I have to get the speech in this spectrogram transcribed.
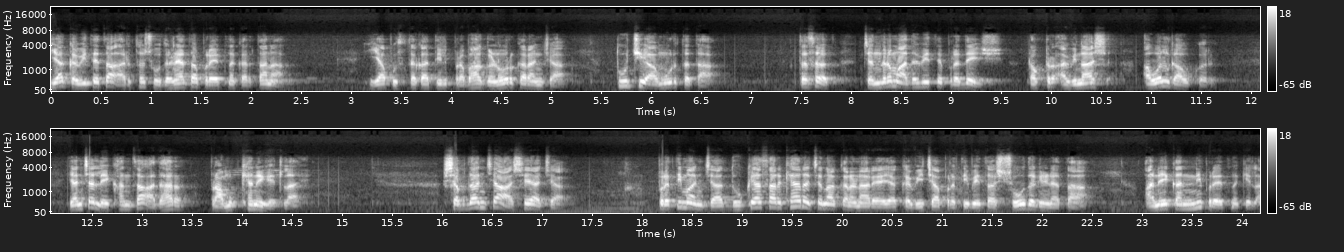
या कवितेचा अर्थ शोधण्याचा प्रयत्न करताना या पुस्तकातील प्रभा गणोरकरांच्या तूची अमूर्तता. तसंच चंद्रमाधवीचे प्रदेश डॉक्टर अविनाश अवलगावकर यांच्या लेखांचा आधार प्रामुख्याने घेतला आहे. शब्दांच्या आशयाच्या प्रतिमांच्या धुक्यासारख्या रचना करणाऱ्या या कवीच्या प्रतिभेचा शोध घेण्याचा अनेकांनी प्रयत्न केला.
